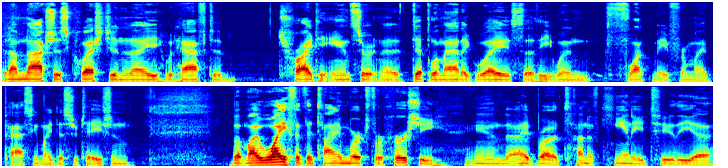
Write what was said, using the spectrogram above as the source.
an obnoxious question, and I would have to try to answer it in a diplomatic way so that he wouldn't flunk me for my passing my dissertation. But my wife at the time worked for Hershey, and I had brought a ton of candy to the uh,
